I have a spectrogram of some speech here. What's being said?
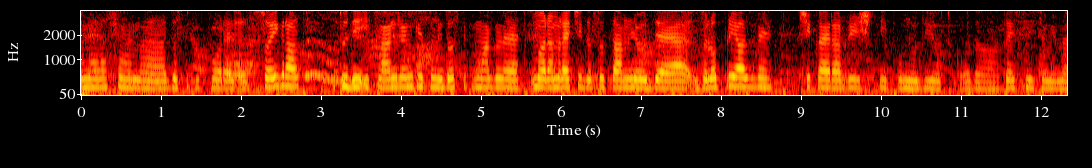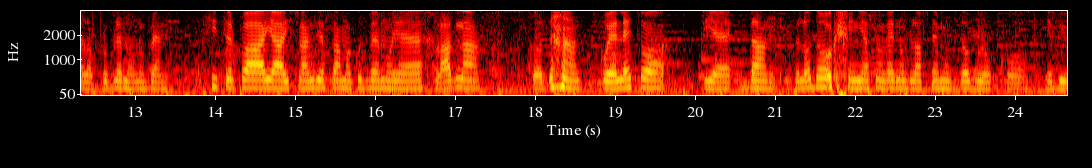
Imela sem uh, dosti podpore uh, soigral, tudi Islandžan, ki so mi dosti pomagali. Moram reči, da so tam ljudje zelo prijazni, še kaj rabiš ti ponudijo, tako da res nisem imela problemov noben. Sicer pa ja, Islandija sama, kot vemo, je hladna, tako da ko je leto, je dan zelo dolg in jaz sem vedno bila v tem obdobju, ko je bil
